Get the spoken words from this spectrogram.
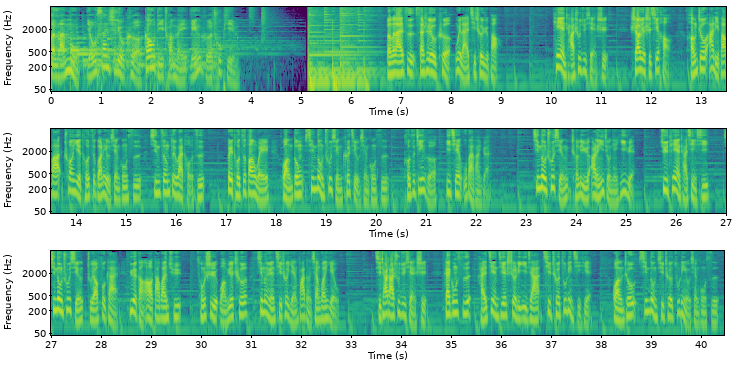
本栏目由三十六氪高低传媒联合出品。本文来自三十六氪未来汽车日报。天眼查数据显示，十二月十七号，杭州阿里巴巴创业投资管理有限公司新增对外投资，被投资方为广东心动出行科技有限公司，投资金额一千五百万元。心动出行成立于二零一九年一月。据天眼查信息，心动出行主要覆盖粤港澳大湾区。从事网约车、新能源汽车研发等相关业务。企查查数据显示，该公司还间接设立一家汽车租赁企业——广州心动汽车租赁有限公司。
